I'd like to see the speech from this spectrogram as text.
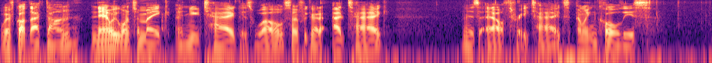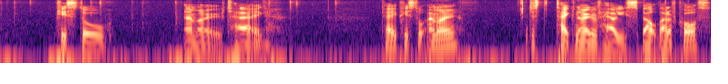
we've got that done. Now we want to make a new tag as well. So if we go to add tag, there's our three tags, and we can call this pistol ammo tag. Okay, pistol ammo. Just take note of how you spelt that, of course.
